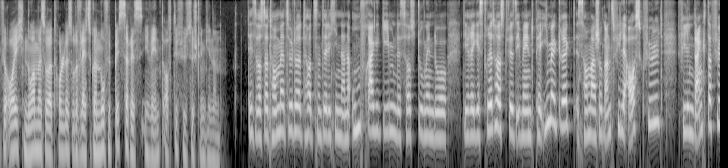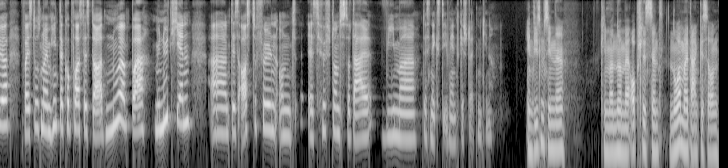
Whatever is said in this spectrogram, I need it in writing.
für euch nur mal so ein tolles oder vielleicht sogar noch viel besseres Event auf die Füße stellen können. Das, was der Tom erzählt hat, hat es natürlich in einer Umfrage gegeben. Das hast du, wenn du die registriert hast, fürs Event per E-Mail gekriegt. Es haben auch schon ganz viele ausgefüllt. Vielen Dank dafür. Falls du es noch im Hinterkopf hast, es dauert nur ein paar Minütchen, äh, das auszufüllen und es hilft uns total, wie wir das nächste Event gestalten können. In diesem Sinne können wir nur mal abschließend nur einmal Danke sagen,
